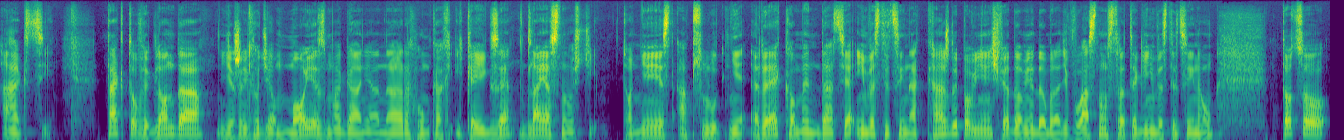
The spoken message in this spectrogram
akcji. Tak to wygląda, jeżeli chodzi o moje zmagania na rachunkach IKEXE. Dla jasności, to nie jest absolutnie rekomendacja inwestycyjna. Każdy powinien świadomie dobrać własną strategię inwestycyjną. To, co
